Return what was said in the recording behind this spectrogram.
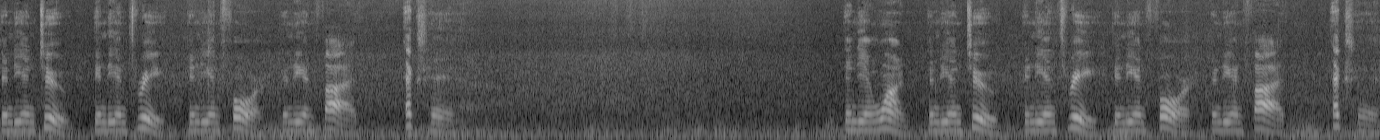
Indian 2, Indian 3, Indian 4, Indian 5. Exhale. Indian 1, Indian 2, Indian 3, Indian 4, Indian 5. Exhale.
